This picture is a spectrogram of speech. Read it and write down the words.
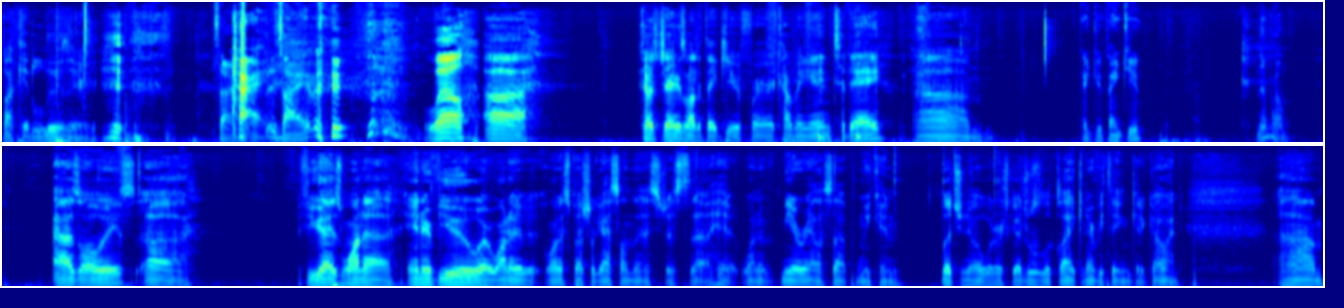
Fucking loser. Sorry. Alright. It's alright. Well, uh, Coach Jags, I want to thank you for coming in today. Um, thank you, thank you. No problem. as always, uh, if you guys want to interview or want to want a special guest on this, just uh, hit one of me or Rails up, and we can let you know what our schedules look like and everything, and get it going. Um,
